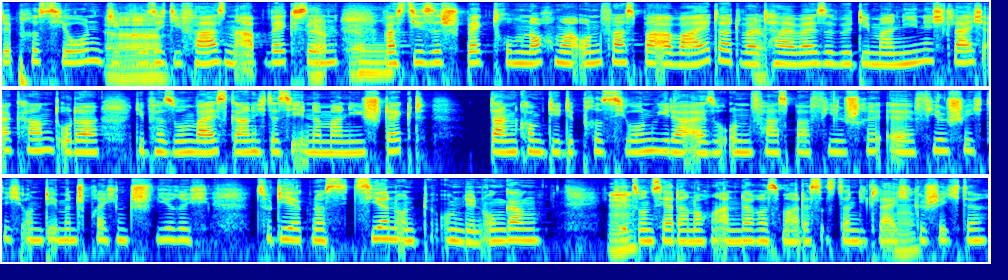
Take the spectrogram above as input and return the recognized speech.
Depression, die, wo Ja. sich die Phasen abwechseln, Ja, was dieses Spektrum nochmal unfassbar erweitert, weil Ja. teilweise wird die Manie nicht gleich erkannt oder die Person weiß gar nicht, dass sie in der Manie steckt. Dann kommt die Depression wieder, also unfassbar äh, vielschichtig und dementsprechend schwierig zu diagnostizieren. Und um den Umgang geht es uns ja dann noch ein anderes Mal. Das ist dann die gleiche Geschichte.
